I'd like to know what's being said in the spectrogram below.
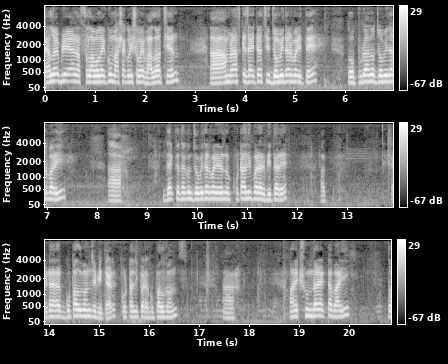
হ্যালো এভরিয়ান আসসালামু আলাইকুম। আশা করি সবাই ভালো আছেন। আমরা আজকে যাইতে আছি জমিদার বাড়িতে। তো পুরানো জমিদার বাড়ি দেখতে থাকুন, জমিদার বাড়ি হলো কোটালিপাড়ার ভিতরে। এটা গোপালগঞ্জের ভিতর, কোটালিপাড়া গোপালগঞ্জ। অনেক সুন্দর একটা বাড়ি। তো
